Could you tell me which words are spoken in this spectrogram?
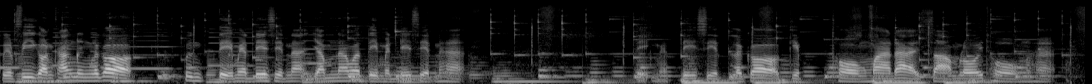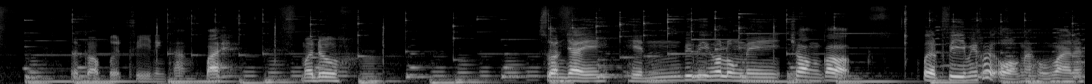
เปิดฟรีก่อนครั้งหนึ่งแล้วก็เพิ่งเตะแมตช์เดย์เสร็จนะ ย้ำนะว่าเตะแมตช์เดย์เสร็จนะฮะเตะแมตช์เดย์เสร็จแล้วก็เก็บทองมาได้ 300 ทองนะฮะ แล้วก็เปิดฟรีหนึ่งครั้งไป มาดู ส่วนใหญ่เห็นพี่ๆเขาลงในช่องก็เปิดฟรีไม่ค่อยออกนะผมว่านะ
